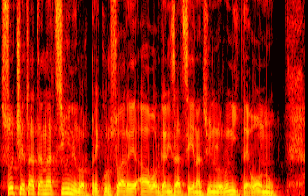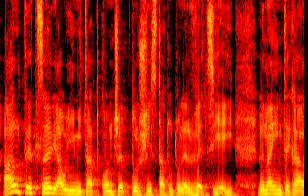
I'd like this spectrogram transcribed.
Societatea Națiunilor, precursoare a Organizației Națiunilor Unite, ONU. Alte țări au imitat conceptul și statutul Elveției. Înainte ca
